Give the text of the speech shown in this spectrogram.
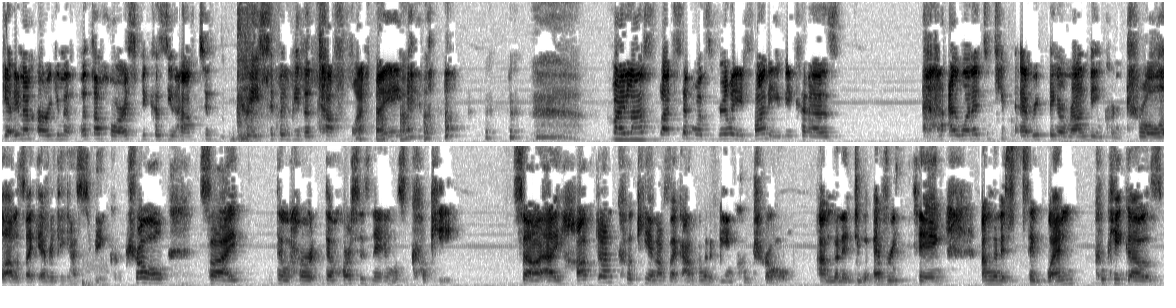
get in an argument with a horse because you have to basically be the tough one, right? My last lesson was really funny because I wanted to keep everything around me in control. I was like, everything has to be in control. So I, the her, the horse's name was Cookie. So I hopped on Cookie and I was like, I'm going to be in control. I'm gonna do everything. I'm gonna say when Cookie goes,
